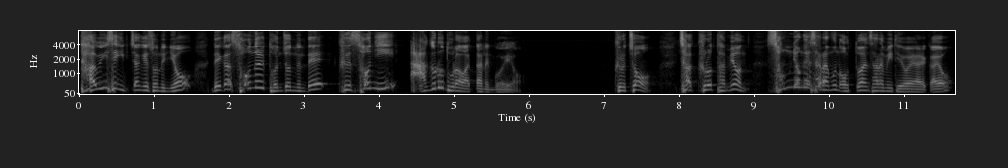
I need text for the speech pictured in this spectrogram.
다윗의 입장에서는요, 내가 선을 던졌는데 그 선이 악으로 돌아왔다는 거예요. 그렇죠? 자, 그렇다면 성령의 사람은 어떠한 사람이 되어야 할까요?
